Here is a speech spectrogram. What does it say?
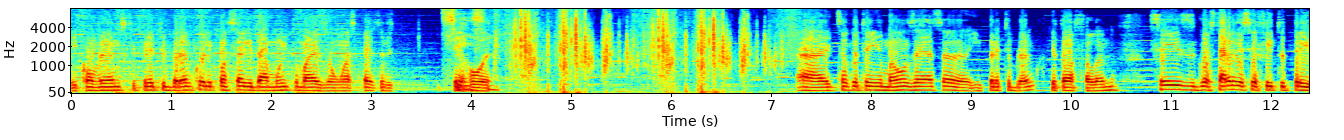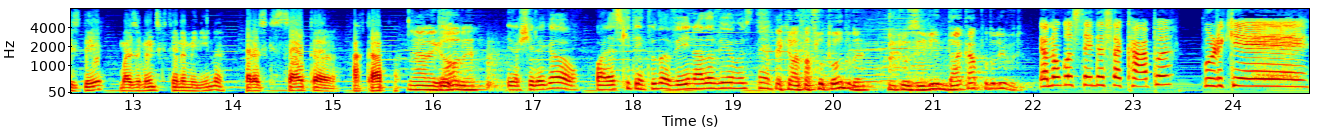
E convenhamos que preto e branco ele consegue dar muito mais um aspecto de Sim, terror. sim. A edição que eu tenho em mãos é essa em preto e branco que eu tava falando. Vocês gostaram desse efeito 3D, mais ou menos, que tem na menina? Parece que salta a capa. Ah, legal, né? Eu achei legal. Parece que tem tudo a ver e nada a ver ao mesmo tempo. É que ela tá flutuando, né? Inclusive da capa do livro. Eu não gostei dessa capa porque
